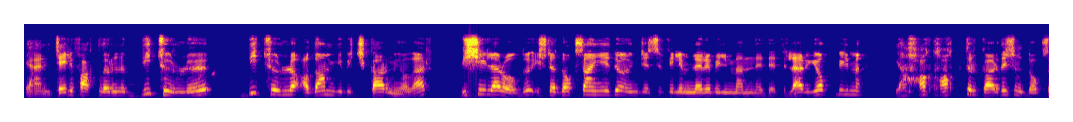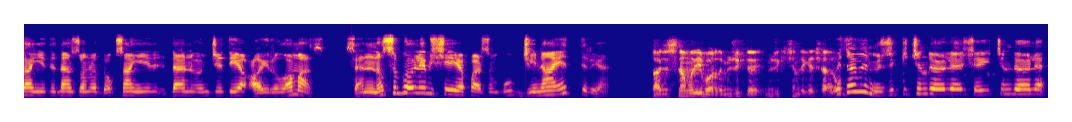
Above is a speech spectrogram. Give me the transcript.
Yani telif haklarını bir türlü bir türlü adam gibi çıkarmıyorlar. Bir şeyler oldu. İşte 97 öncesi filmleri bilmem ne dediler. Yok bilmem. Ya hak haktır kardeşim. 97'den sonra 97'den önce diye ayrılamaz. Sen nasıl böyle bir şey yaparsın? Bu cinayettir yani. Sadece sinema değil bu arada. Müzik de müzik için de geçerli. Tabii tabii. Müzik için de öyle, şey için de öyle.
